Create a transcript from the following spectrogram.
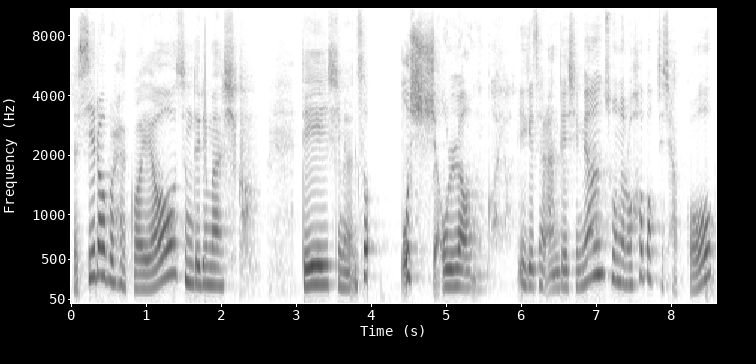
자, 실업을 할 거예요. 숨 들이마시고 내쉬면서 오샤 올라오는 거예요. 이게 잘 안 되시면 손으로 허벅지 잡고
